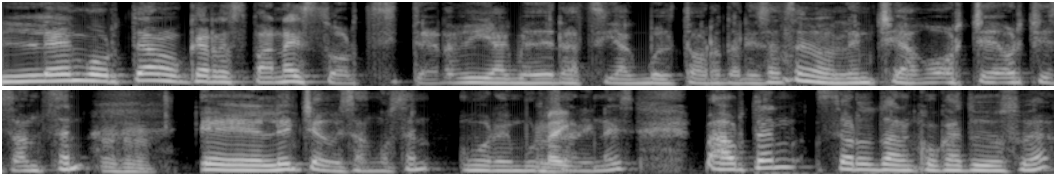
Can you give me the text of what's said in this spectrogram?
lehen urtean okerrez panaiz zortzi terdiak bederatziak buelta horretan izan zen, lentxeago hortxe, hortxe izan zen, e, lentxeago izango zen, guren buruzari naiz. Ba, aurten, zer dutan kokatu duzu, eh?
